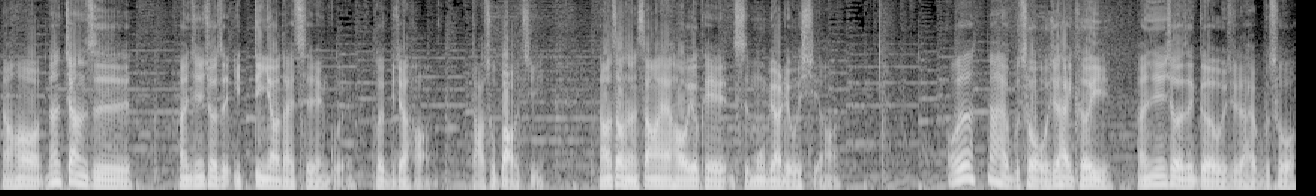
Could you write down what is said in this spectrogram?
然后那这样子，黄金秀是一定要带赤焰鬼会比较好，打出暴击，然后造成伤害后又可以使目标流血哈。我说那还不错，我觉得还可以。黄金秀的这个我觉得还不错。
